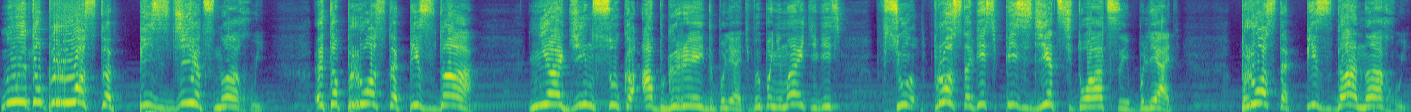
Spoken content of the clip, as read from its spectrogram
Ну это просто пиздец, нахуй! Это просто пизда! Ни один, сука, апгрейд, блядь. Вы понимаете весь... Всю... Просто весь пиздец ситуации, блядь. Просто пизда, нахуй.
